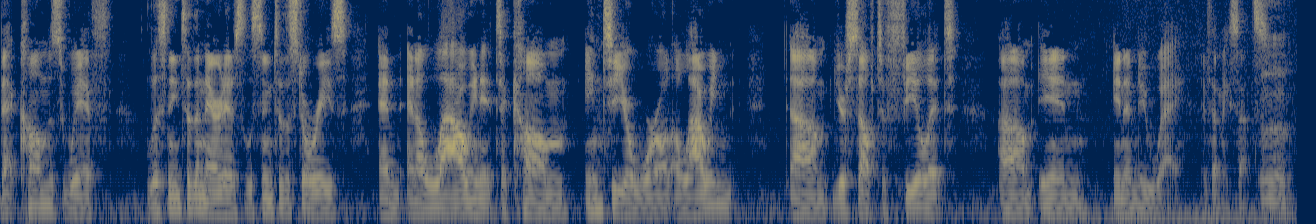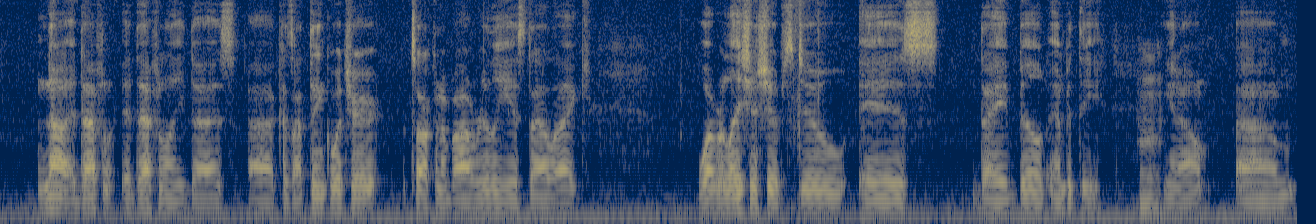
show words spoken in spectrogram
that comes with listening to the narratives listening to the stories and, and allowing it to come into your world allowing um, yourself to feel it um, in in a new way if that makes sense No, it definitely it definitely does. Because I think what you're talking about really is that like what relationships do is they build empathy. Hmm. You know, um,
